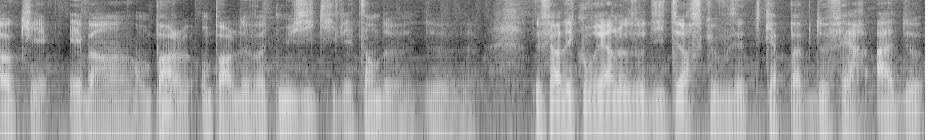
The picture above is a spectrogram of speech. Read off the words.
Ok, eh ben, on parle, on parle de votre musique. Il est temps de, de, faire découvrir à nos auditeurs ce que vous êtes capable de faire à deux.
